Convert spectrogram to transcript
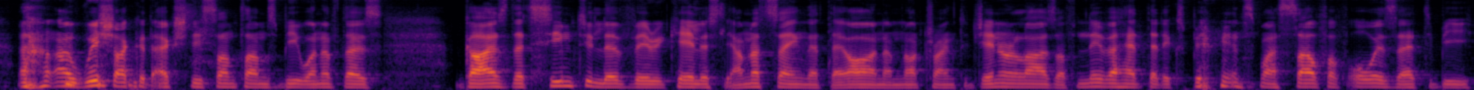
I wish I could actually sometimes be one of those guys that seem to live very carelessly. I'm not saying that they are, and I'm not trying to generalize. I've never had that experience myself. I've always had to be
